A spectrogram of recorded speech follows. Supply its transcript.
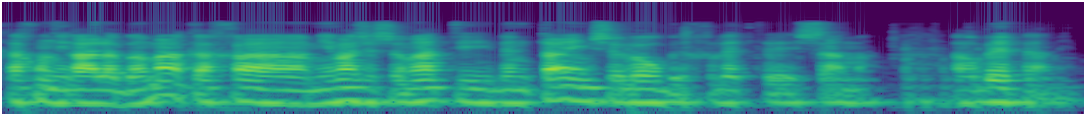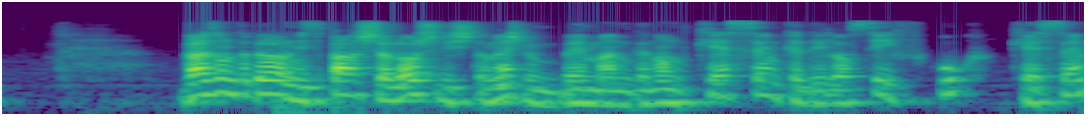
כך הוא נראה על הבמה, ככה ממה ששמעתי בינתיים שלו הוא בהחלט אה, שמה, הרבה פעמים. ואז הוא מדבר על מספר 3, להשתמש במנגנון קסם כדי להוסיף הוק קסם,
